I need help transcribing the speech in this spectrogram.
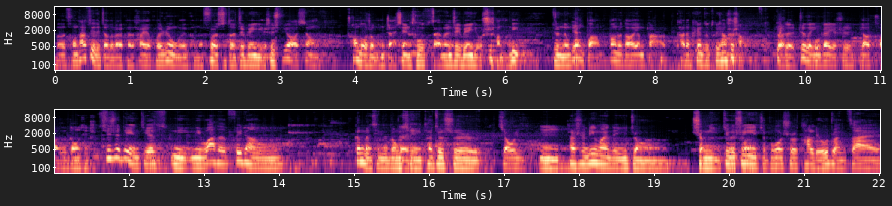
呃，从他自己的角度来看，他也会认为可能 First 的这边也是需要向创作者们展现出咱们这边有市场能力。就能够帮帮助导演把他的片子推向市场，对，这个应该也是要考虑的东西。其实电影节，你你挖的非常根本性的东西，它就是交易，嗯，它是另外的一种。生意，这个生意只不过是它流转在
